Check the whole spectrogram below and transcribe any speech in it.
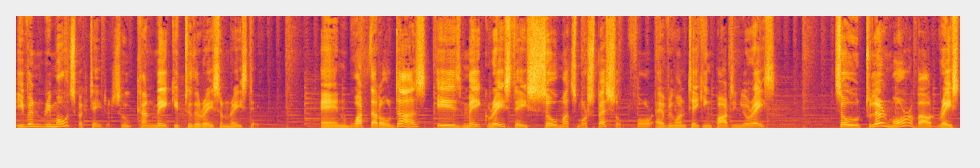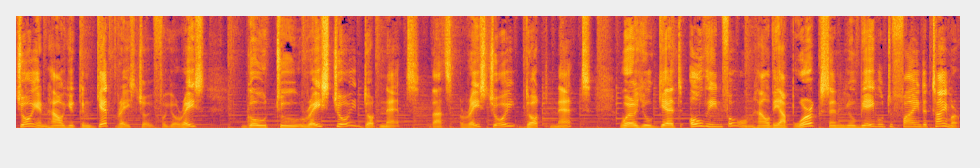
even remote spectators who can't make it to the race on race day. And what that all does is make race day so much more special for everyone taking part in your race. So, to learn more about RaceJoy and how you can get RaceJoy for your race, go to racejoy.net. That's racejoy.net, where you'll get all the info on how the app works and you'll be able to find a timer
